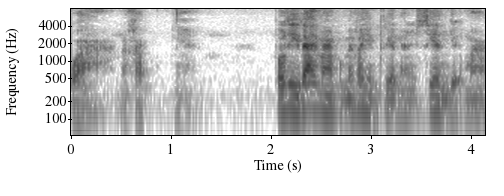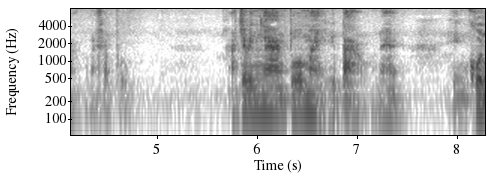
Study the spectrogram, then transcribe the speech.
กว่านะครับเนี่ยปกติได้มาผมไม่ค่อยเห็นเสี้ยนนะเสี้ยนเยอะมากนะครับผมอาจจะเป็นงานตัวใหม่หรือเปล่านะฮะ เห็นคน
